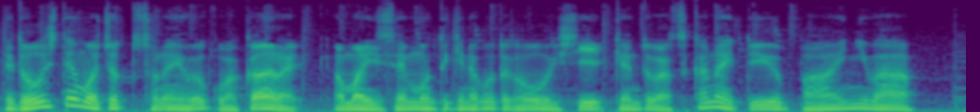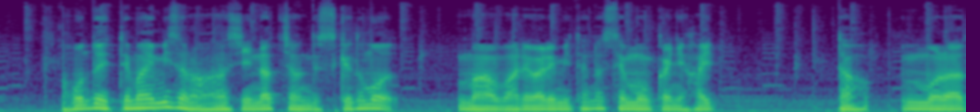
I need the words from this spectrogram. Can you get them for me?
でどうしてもちょっとその辺はよくわからない、あまり専門的なことが多いし、見当がつかないという場合には、本当に手前味噌の話になっちゃうんですけども、まあ我々みたいな専門家に入ったもら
